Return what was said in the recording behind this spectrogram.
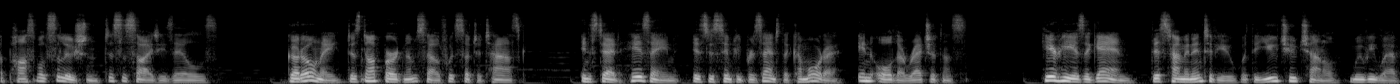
a possible solution to society's ills. Garrone does not burden himself with such a task. Instead, his aim is to simply present the Camorra in all their wretchedness. Here he is again, this time in interview with the YouTube channel MovieWeb.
